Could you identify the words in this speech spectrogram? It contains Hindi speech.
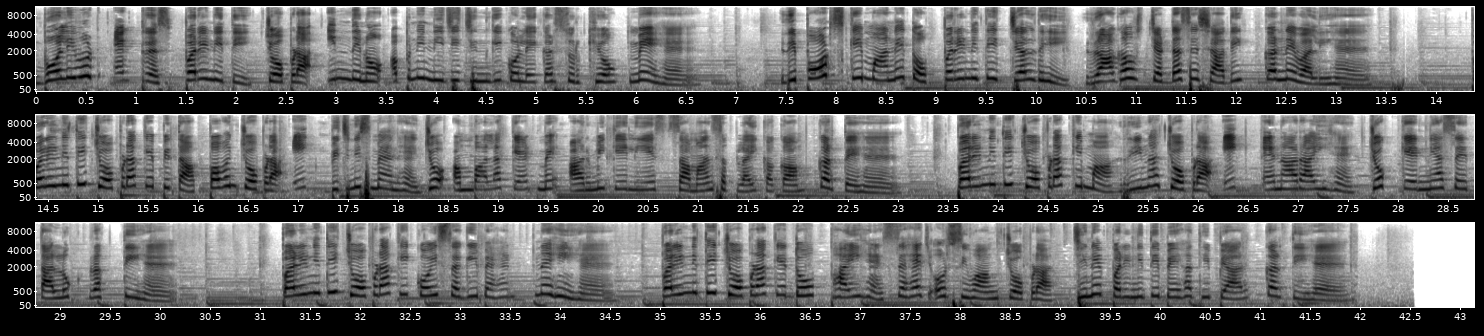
बॉलीवुड एक्ट्रेस परिणीति चोपड़ा इन दिनों अपनी निजी ज़िंदगी को लेकर सुर्खियों में है रिपोर्ट्स की माने तो परिणीति जल्द ही राघव चड्डा से शादी करने वाली हैं। परिणीति चोपड़ा के पिता पवन चोपड़ा एक बिजनेसमैन हैं जो अंबाला कैट में आर्मी के लिए सामान सप्लाई का काम करते हैं परिणीति चोपड़ा की माँ रीना चोपड़ा एक एनआरआई हैं, जो केन्या से ताल्लुक रखती हैं। परिणीति चोपड़ा की कोई सगी बहन नहीं है परिणीति चोपड़ा के दो भाई हैं, सहज और शिवांग चोपड़ा, जिन्हें परिणीति बेहद ही प्यार करती है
